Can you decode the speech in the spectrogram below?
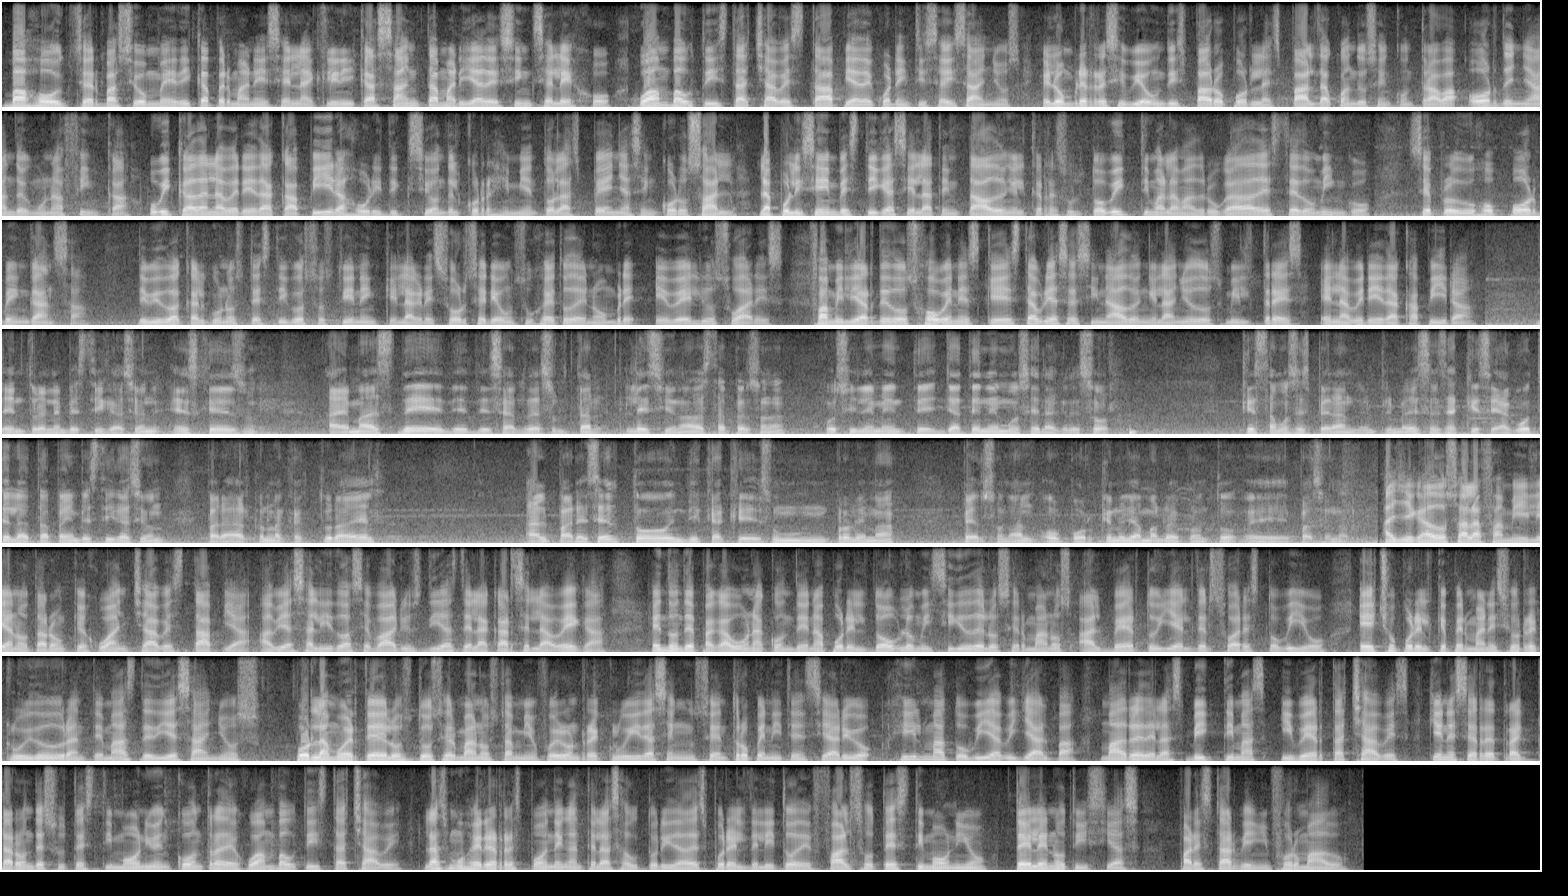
Bajo observación médica permanece en la clínica Santa María de Cincelejo Juan Bautista Chávez Tapia, de 46 años. El hombre recibió un disparo por la espalda cuando se encontraba ordeñando en una finca ubicada en la vereda Capira, jurisdicción del corregimiento Las Peñas, en Corozal. La policía investiga si el atentado en el que resultó víctima la madrugada de este domingo se produjo por venganza debido a que algunos testigos sostienen que el agresor sería un sujeto de nombre Evelio Suárez, familiar de dos jóvenes que éste habría asesinado en el año 2003 en la vereda Capira. Dentro de la investigación es que además de, resultar lesionado a esta persona, posiblemente ya tenemos el agresor. ¿Qué estamos esperando? En primera instancia que se agote la etapa de investigación para dar con la captura de él. Al parecer todo indica que es un problema personal o por qué no llamarlo de pronto eh, pasional. Allegados a la familia notaron que Juan Chávez Tapia había salido hace varios días de la cárcel La Vega, en donde pagaba una condena por el doble homicidio de los hermanos Alberto y Elder Suárez Tobío, hecho por el que permaneció recluido durante más de 10 años. Por la muerte de los dos hermanos también fueron recluidas en un centro penitenciario Gilma Tobía Villalba, madre de las víctimas y Berta Chávez, quienes se retractaron de su testimonio en contra de Juan Bautista Chávez. Las mujeres responden ante las autoridades por el delito de falso testimonio. Telenoticias, para estar bien informado.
